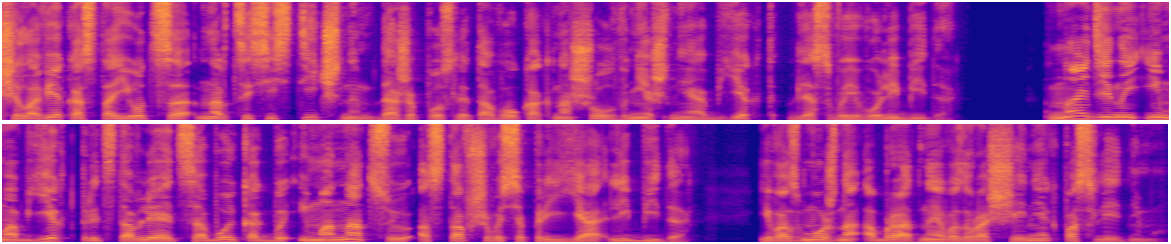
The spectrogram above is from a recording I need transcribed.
Человек остается нарциссистичным даже после того, как нашел внешний объект для своего либидо. Найденный им объект представляет собой как бы эманацию оставшегося при «я» либидо и, возможно, обратное возвращение к последнему.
